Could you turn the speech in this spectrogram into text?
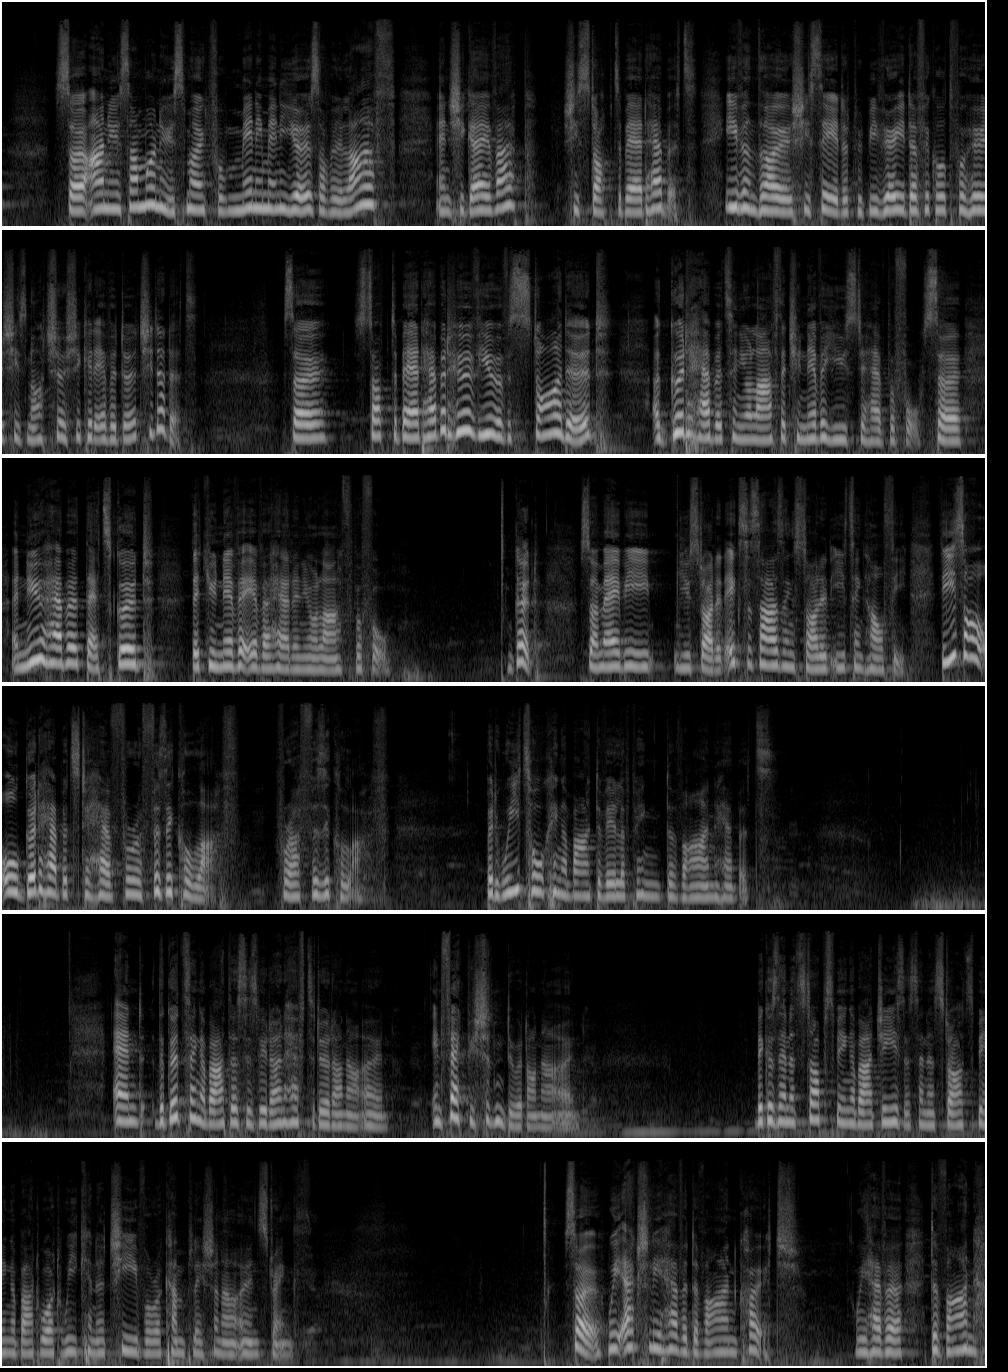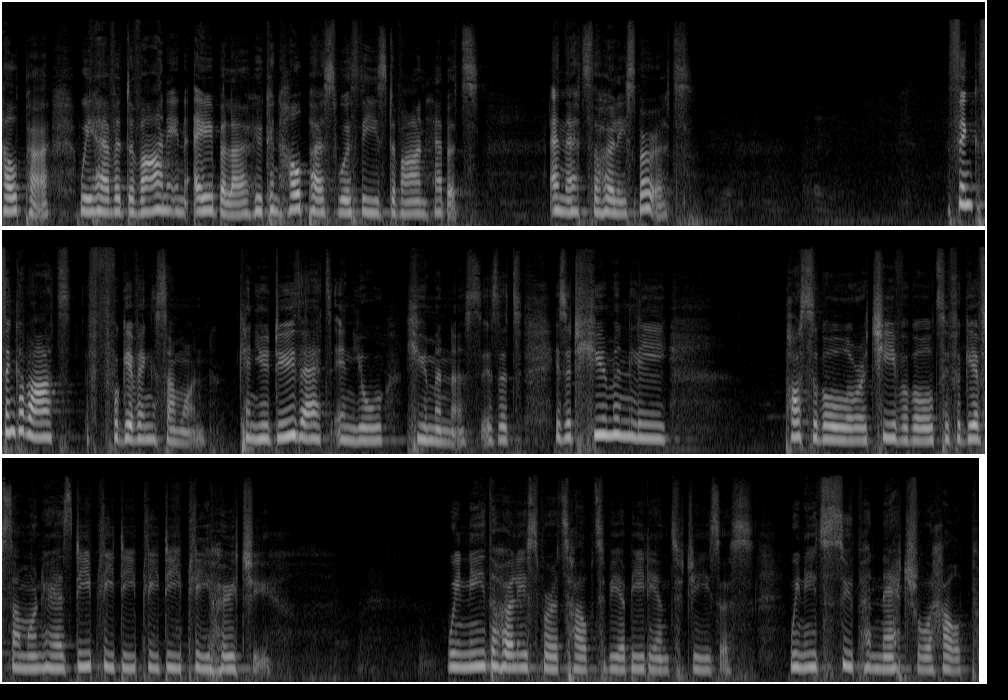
So I knew someone who smoked for many, many years of her life, and she gave up. She stopped a bad habit. Even though she said it would be very difficult for her, she's not sure she could ever do it, she did it. So, stopped a bad habit. Who of you have started a good habit in your life that you never used to have before? So, a new habit that's good that you never ever had in your life before. Good. So maybe you started exercising, started eating healthy. These are all good habits to have for a physical life, for our physical life. But we're talking about developing divine habits. And the good thing about this is we don't have to do it on our own. In fact, we shouldn't do it on our own. Because then it stops being about Jesus and it starts being about what we can achieve or accomplish in our own strength. So we actually have a divine coach. We have a divine helper. We have a divine enabler who can help us with these divine habits. And that's the Holy Spirit. Think, think about forgiving someone. Can you do that in your humanness? Is it, is it humanly possible or achievable to forgive someone who has deeply, deeply, deeply hurt you. We need the Holy Spirit's help to be obedient to Jesus. We need supernatural help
